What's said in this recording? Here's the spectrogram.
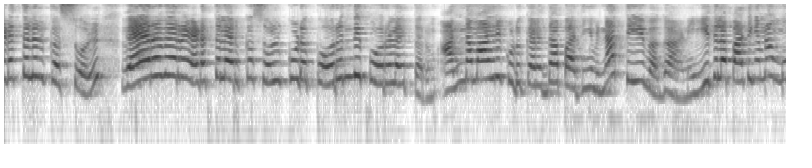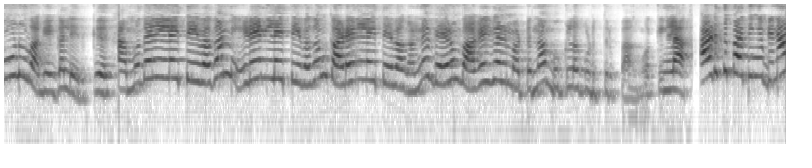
இடத்துல இருக்க சொல் வேற வேற இடத்துல இருக்க சொல் கூட பொருந்தி பொருளை தரும். அந்த மாதிரி கொடுக்கறது தான் பார்த்தீங்க அப்படின்னா தீவக அணி இதில் பார்த்தீங்கன்னா மூணு வகைகள் இருக்குது முதல்நிலை தீவகம் இடைநிலை தீவகம் கடைநிலை தீவகம்னு வெறும் வகைகள் மட்டும்தான் புக்கில் கொடுத்துருப்பாங்க ஓகேங்களா அடுத்து பார்த்தீங்க அப்படின்னா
